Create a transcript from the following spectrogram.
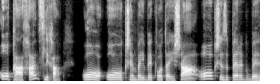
או ככה, סליחה, או, או כשהם באים בעקבות האישה, או כשזה פרק ב',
